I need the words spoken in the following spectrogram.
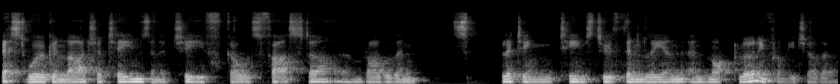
best work in larger teams and achieve goals faster um, rather than splitting teams too thinly and, and not learning from each other.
